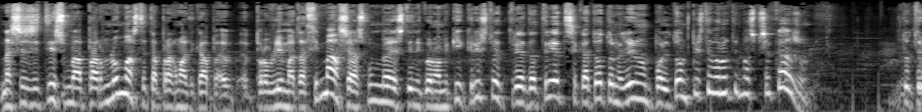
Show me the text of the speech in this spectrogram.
να συζητήσουμε, απαρνούμαστε τα πραγματικά ε, προβλήματα. Θυμάσαι, ας πούμε, στην οικονομική κρίση το 33% των Ελλήνων πολιτών πίστευαν ότι μας ψεκάζουν. Το 33%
